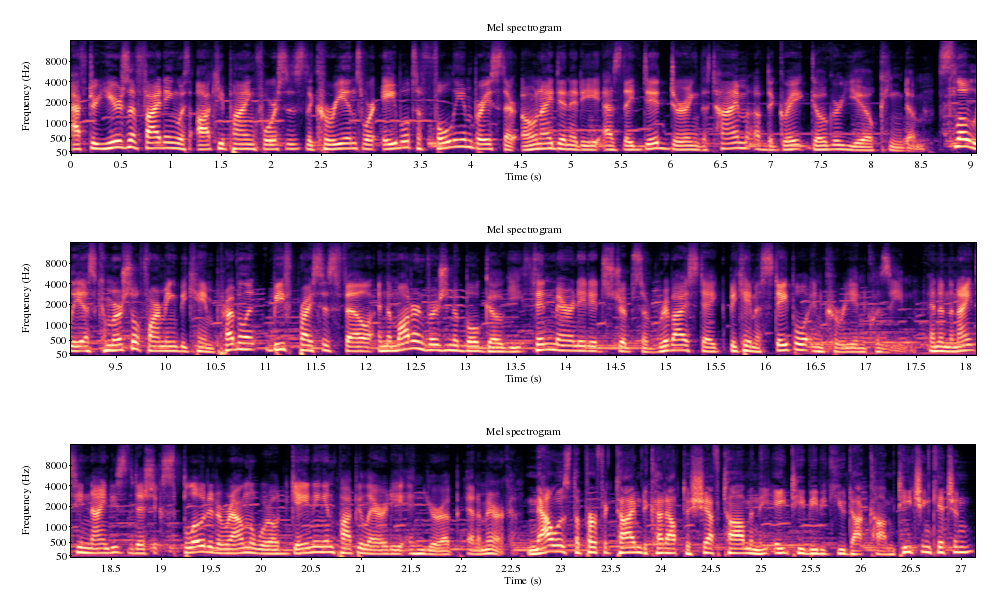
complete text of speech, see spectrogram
After years of fighting with occupying forces, the Koreans were able to fully embrace their own identity as they did during the time of the Great Goguryeo Kingdom. Slowly, as commercial farming became prevalent, beef prices fell, and the modern version of bulgogi, thin marinated strips of ribeye steak became a staple in Korean cuisine. And in the 1990s, the dish exploded around the world, gaining in popularity in Europe and America. Now is the perfect time to cut out to Chef Tom in the atbbq.com teaching kitchen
